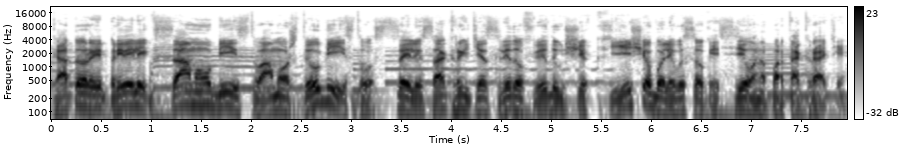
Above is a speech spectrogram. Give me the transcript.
которые привели к самоубийству, а может и убийству с целью сокрытия следов ведущих к еще более высокой сионо-портократии.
